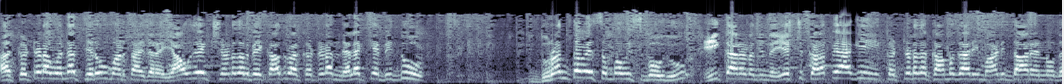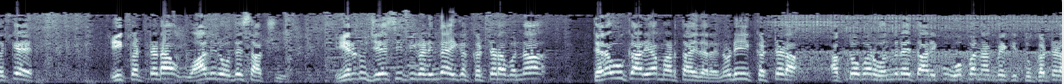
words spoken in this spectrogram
ಆ ಕಟ್ಟಡವನ್ನ ತೆರವು ಮಾಡ್ತಾ ಇದ್ದಾರೆ. ಯಾವುದೇ ಕ್ಷಣದಲ್ಲಿ ಬೇಕಾದ್ರೂ ಆ ಕಟ್ಟಡ ನೆಲಕ್ಕೆ ಬಿದ್ದು ದುರಂತವೇ ಸಂಭವಿಸಬಹುದು. ಈ ಕಾರಣದಿಂದ ಎಷ್ಟು ಕಳಪೆಯಾಗಿ ಕಟ್ಟಡದ ಕಾಮಗಾರಿ ಮಾಡಿದ್ದಾರೆ ಅನ್ನೋದಕ್ಕೆ ಈ ಕಟ್ಟಡ ವಾಲಿರೋದೇ ಸಾಕ್ಷಿ. ಎರಡು ಜೆಸಿಪಿಗಳಿಂದ ಈಗ ಕಟ್ಟಡವನ್ನ ತೆರವು ಕಾರ್ಯ ಮಾಡ್ತಾ ಇದ್ದಾರೆ. ನೋಡಿ ಕಟ್ಟಡ ಅಕ್ಟೋಬರ್ ಒಂದನೇ ತಾರೀಕು ಓಪನ್ ಆಗಬೇಕಿತ್ತು ಕಟ್ಟಡ.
